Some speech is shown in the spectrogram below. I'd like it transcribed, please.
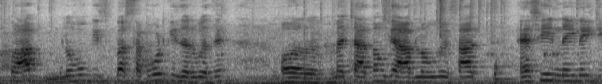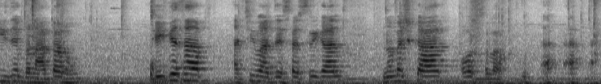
तो आप लोगों की बस सपोर्ट की ज़रूरत है। और मैं चाहता हूँ कि आप लोगों के साथ ऐसी नई नई चीज़ें बनाता रहूँ। ठीक है साहब? अच्छी बात है। सत श्रीकाल नमस्कार और सलाम।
